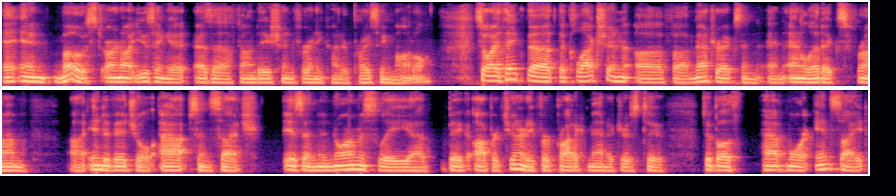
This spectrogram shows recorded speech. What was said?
And, most are not using it as a foundation for any kind of pricing model. So I think that the collection of uh, metrics and, and analytics from uh, individual apps and such is an enormously uh, big opportunity for product managers to to both have more insight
